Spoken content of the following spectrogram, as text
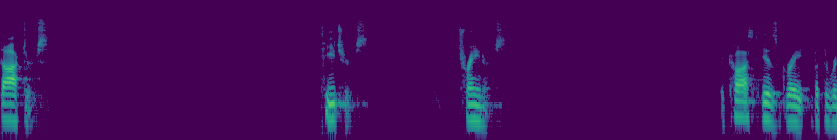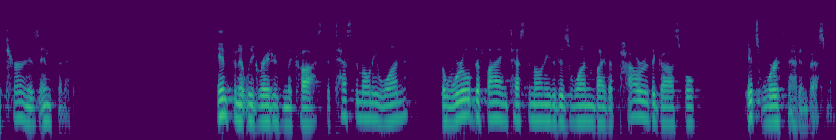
doctors, teachers, trainers. The cost is great, but the return is infinite infinitely greater than the cost. The testimony won, the world defying testimony that is won by the power of the gospel, it's worth that investment.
